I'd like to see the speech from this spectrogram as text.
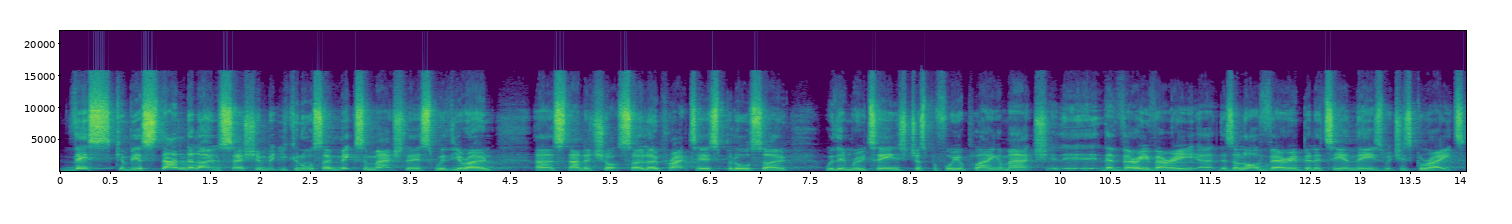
This can be a standalone session, but you can also mix and match this with your own uh, standard shot solo practice, but also within routines just before you're playing a match. They're very, very, uh, there's a lot of variability in these, which is great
